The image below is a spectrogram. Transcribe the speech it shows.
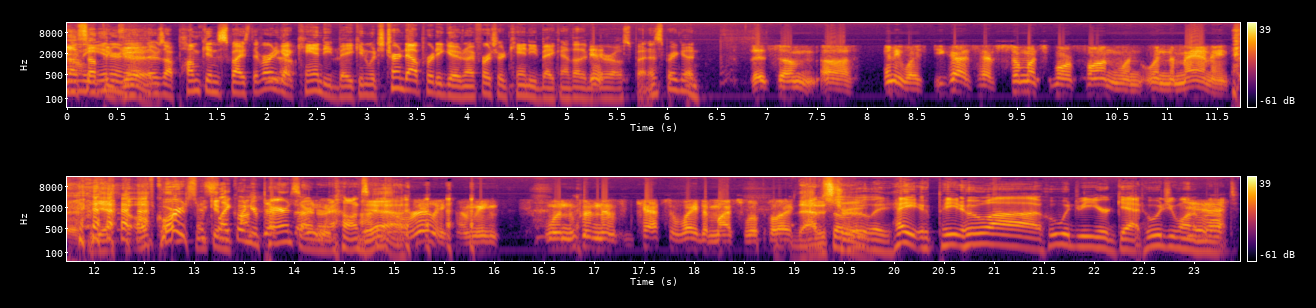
be on the something internet, good. there's a pumpkin spice. They've already Yeah. got candied bacon, which turned out pretty good. When I first heard candied bacon, I thought it'd be Yeah. gross, but it's pretty good. It's um. uh Anyways, you guys have so much more fun when when the man ain't there. Yeah, of course. we It's can. like when I'm your parents aren't saying. around. Yeah. No, really. I mean, when when the cat's away, the mice will play. that is true. Hey, Pete, who uh, who would be your get? Who would you want to Yeah. meet?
